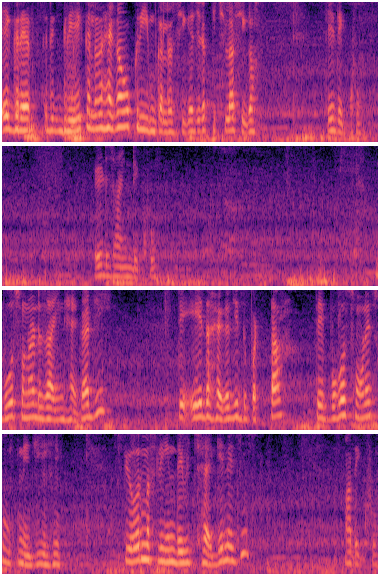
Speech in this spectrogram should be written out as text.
ਇਹ ਗ੍ਰੇ ਗ੍ਰੇ ਕਲਰ ਹੈਗਾ, ਉਹ ਕਰੀਮ ਕਲਰ ਸੀਗਾ ਜਿਹੜਾ ਪਿਛਲਾ ਸੀਗਾ। ਇਹ ਦੇਖੋ, ਇਹ ਡਿਜ਼ਾਈਨ ਦੇਖੋ। ਬਹੁਤ ਸੋਹਣਾ ਡਿਜ਼ਾਈਨ ਹੈਗਾ ਜੀ। ਤੇ ਇਹਦਾ ਹੈਗਾ ਜੀ ਦੁਪੱਟਾ ਤੇ ਬਹੁਤ ਸੋਹਣੇ ਸੂਟ ਨੇ ਜੀ ਇਹ। ਪਿਓਰ ਮਸਲੀਨ ਦੇ ਵਿੱਚ ਹੈਗੇ ਨੇ ਜੀ। ਆ ਦੇਖੋ,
